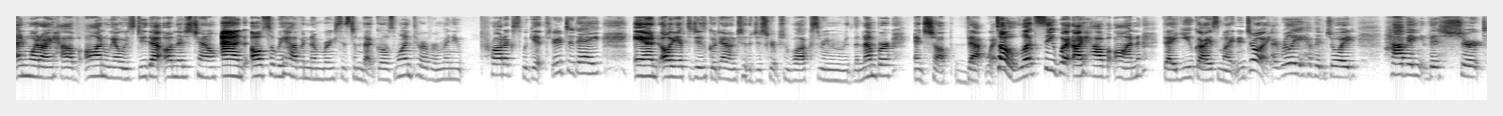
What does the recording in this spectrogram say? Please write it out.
and what I have on. We always do that on this channel. And also we have a numbering system that goes one through however many products we get through today. And all you have to do is go down into the description box, remember the number and shop that way. So let's see what I have on that you guys might enjoy. I really have enjoyed having this shirt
